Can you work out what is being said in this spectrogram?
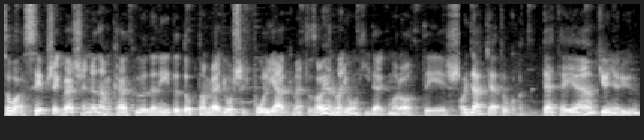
Szóval szépségversenyre nem kell küldeni, de dobtam rá gyors egy fóliát, mert az olyan nagyon hideg maradt, és ahogy látjátok, a teteje gyönyörű.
